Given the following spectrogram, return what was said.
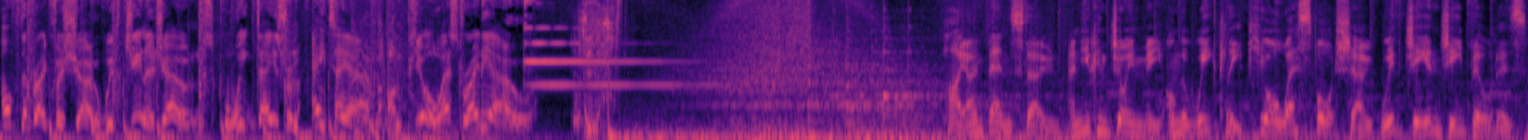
of The Breakfast Show with Gina Jones. Weekdays from 8am on Pure West Radio. Hi, I'm Ben Stone, and you can join me on the weekly Pure West Sports Show with G&G Builders.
